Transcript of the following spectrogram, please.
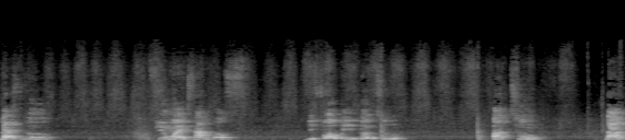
Let's do a few more examples before we go to part 2. Now,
